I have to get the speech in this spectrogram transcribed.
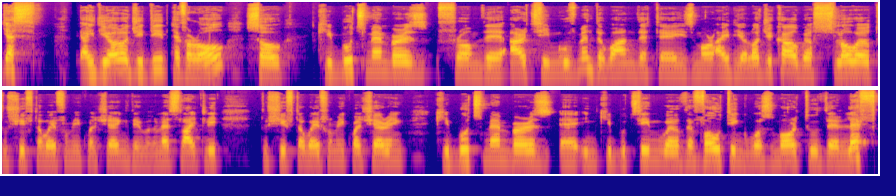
Yes, ideology did have a role. So kibbutz members from the Artzi movement, the one that uh, is more ideological, were slower to shift away from equal sharing. They were less likely to shift away from equal sharing. Kibbutz members uh, in kibbutzim where the voting was more to the left,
